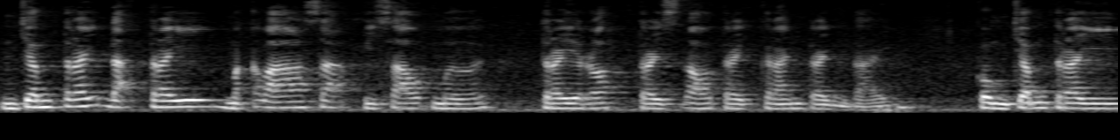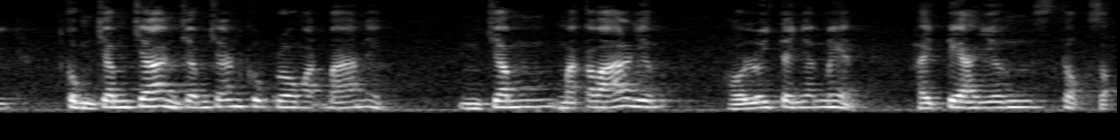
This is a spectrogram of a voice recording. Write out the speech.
ចិញ្ចឹមត្រីដាក់ត្រីមួយក្បាលសាក់ពិសោធន៍មើលត្រីរស់ត្រីស្ដោត្រីក្រាញ់ត្រីដណ្ដែងកុំចិញ្ចឹមត្រីកុំចិញ្ចឹមច្រើនចិញ្ចឹមច្រើនគ្រប់គ្រងអត់បាននេះ ចិញ្ចឹមមួយក្បាលយើងរលុយទិញអត់មានហើយផ្ទះយើងស្តុកសុក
